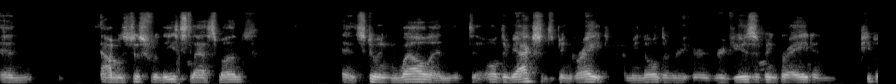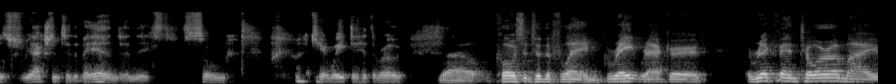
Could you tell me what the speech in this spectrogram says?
and album was just released last month, and it's doing well, and all the reaction's been great. I mean, all the re- reviews have been great, and people's reaction to the band, and they so I can't wait to hit the road. Wow, closer to the flame, great record. Rick Ventura, my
